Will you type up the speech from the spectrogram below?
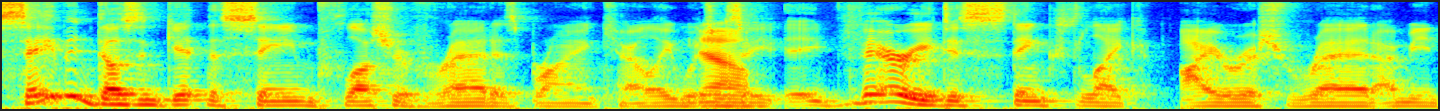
Saban doesn't get the same flush of red as Brian Kelly, which no. is a, a, very distinct, like Irish red. I mean,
